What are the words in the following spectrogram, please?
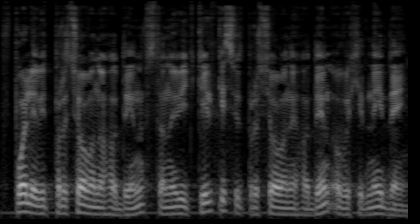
В полі відпрацьовано годин встановіть кількість відпрацьованих годин у вихідний день.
